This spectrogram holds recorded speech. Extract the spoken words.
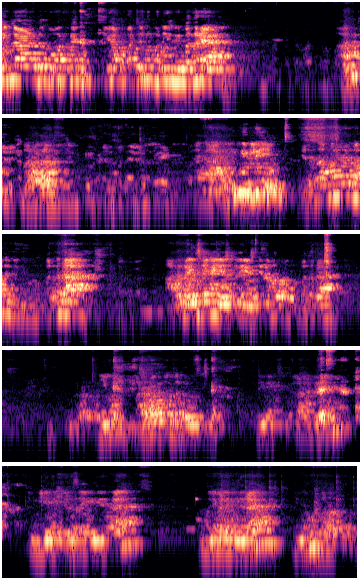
ಜಿಲ್ಲಾ ಆಡಳಿತ ಭವನ್ಗೆ ಈಗ ಅಪ್ಪತ್ತು ಜನ ಬಂದಿದ್ರಿ ಬಂದ್ರೆ ಆ? ಬರಲ್ಲ ಹಾಗಾಗಿ ಇರ್ಲಿ ಎಲ್ಲ ಮನೆ ಬಂದ ನೀವು ಬಂದ್ರ ಆಗ ರೈತ ಸಂಘ ಎಷ್ಟು ಎಷ್ಟು ದಿನ ಬರ್ಬೇಕು ಬಂದ್ರ ನೀವು ಬರಬೇಕು ಅಂತ ರೂಲ್ಸ್ ಇದೆ ನೀವು ಶಿಕ್ಷಕರಾಗಿದ್ರೆ, ನಿಮ್ಗೆ ಏನು ಕೆಲಸ ಇದ್ದೀರಾ ಬರಬಹುದು.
